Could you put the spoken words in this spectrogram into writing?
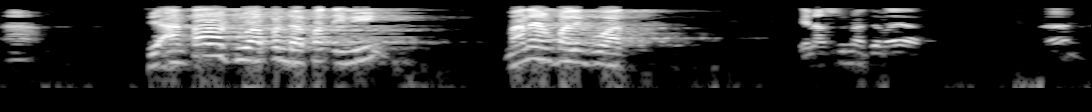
Nah, di antara dua pendapat ini mana yang paling kuat? Enak sunnah coba ya. Hah?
